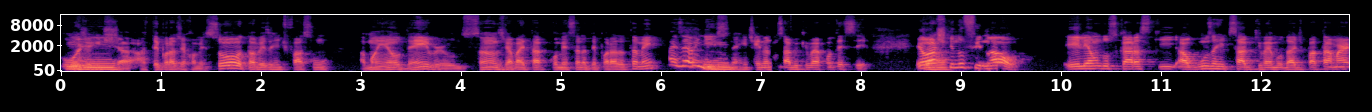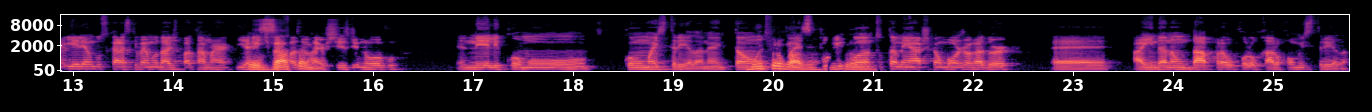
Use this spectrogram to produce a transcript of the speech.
Hoje uhum. a, gente uhum. já, a temporada já começou, talvez a gente faça um amanhã o Denver, o Suns já vai estar tá começando a temporada também, mas é o início, uhum. né? A gente ainda não sabe o que vai acontecer. Eu uhum. acho que no final ele é um dos caras que alguns a gente sabe que vai mudar de patamar e ele é um dos caras que vai mudar de patamar e a gente Exatamente. vai fazer o raio-x de novo nele como como uma estrela, né? Então, muito provável, mas por enquanto provável. também acho que é um bom jogador. É, ainda não dá para colocá-lo como estrela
